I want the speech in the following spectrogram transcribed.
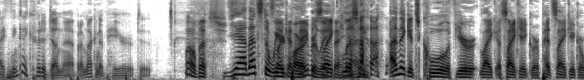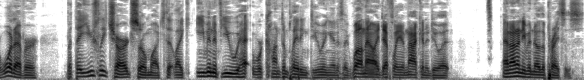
I think I could have done that, but I'm not going to pay her to well, but yeah, that's the It's weird like part. It's neighborly like, thing, listen, I think it's cool if you're like a psychic or a pet psychic or whatever, but they usually charge so much that like even if you ha- were contemplating doing it, it's like, well, now I definitely am not going to do it, and I don't even know the prices.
